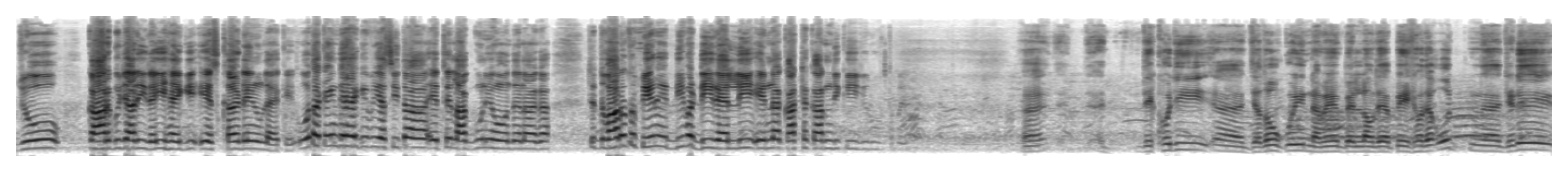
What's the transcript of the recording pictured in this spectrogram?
ਜੋ ਕਾਰਗੁਜ਼ਾਰੀ ਰਹੀ ਹੈਗੀ ਇਸ ਖਰੜੇ ਨੂੰ ਲੈ ਕੇ। ਉਹ ਤਾਂ ਕਹਿੰਦੇ ਹੈਗੇ ਵੀ ਅਸੀਂ ਤਾਂ ਇੱਥੇ ਲਾਗੂ ਨਹੀਂ ਹੋਣ ਦੇਣਾਗਾ। ਤੇ ਦੁਬਾਰਾ ਤੋਂ ਫਿਰ ਏਡੀ ਵੱਡੀ ਰੈਲੀ ਇੰਨਾ ਇਕੱਠ ਕਰਨ ਦੀ ਕੀ ਜ਼ਰੂਰਤ ਪਈ? ਦੇਖੋ ਜੀ ਜਦੋਂ ਕੋਈ ਨਵੇਂ ਬਿੱਲ ਆਉਂਦੇ ਆ ਪੇਸ਼ ਆਉਂਦੇ ਉਹ ਜਿਹੜੇ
